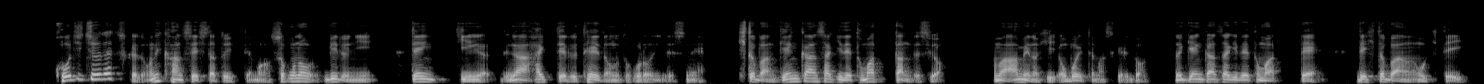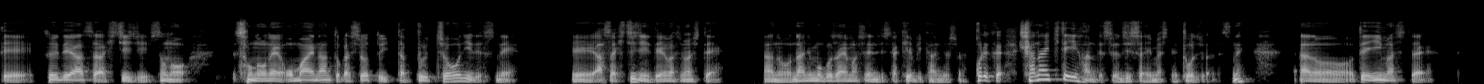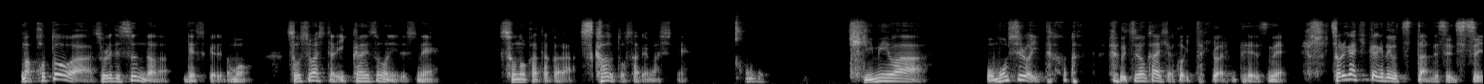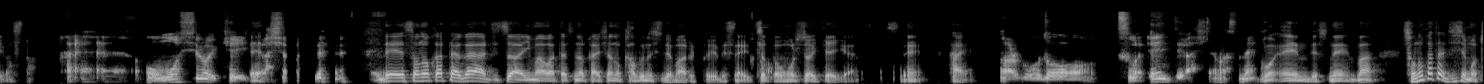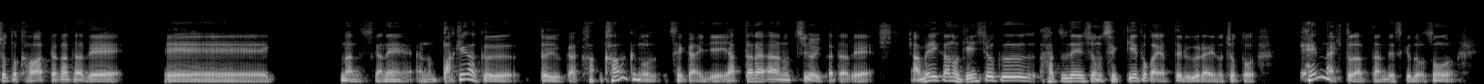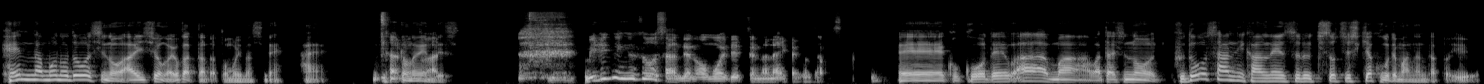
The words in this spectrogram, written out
工事中ですけどもね、完成したと言っても、そこのビルに電気が入っている程度のところにですね、一晩玄関先で泊まったんですよ。まあ雨の日覚えてますけれど。玄関先で泊まって、で、一晩起きていって、それで朝7時、その、そのね、お前なんとかしろと言った部長にですね、えー、朝7時に電話しまして、あの、何もございませんでした。警備完了しました。これ、社内規定違反ですよ、実際言いまして、当時はですね。あの、って言いまして、まあ、ことはそれで済んだんですけれども、そうしましたら1ヶ月後にですね、その方からスカウトされまして、君は面白いと うちの会社来いと言われてですね、それがきっかけで移ったんですよ、実言いますと。面白い経緯でいらっしゃる、ね、で、その方が実は今私の会社の株主でもあるというですね、ちょっと面白い経緯があるんですね。はい。なるほど。すごい縁でいらっしゃいますね。ご縁ですね。まあ、その方自身もちょっと変わった方で、えー、なんですかね、あの、化学というか、科学の世界でやったらあの強い方で、アメリカの原子力発電所の設計とかやってるぐらいのちょっと変な人だったんですけど、その変なもの同士の相性が良かったんだと思いますね。はい。人の縁です。ビルディング操作での思い出っていうのは何かございますか？えー、ここでは、まあ、私の不動産に関連する基礎知識はここで学んだという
